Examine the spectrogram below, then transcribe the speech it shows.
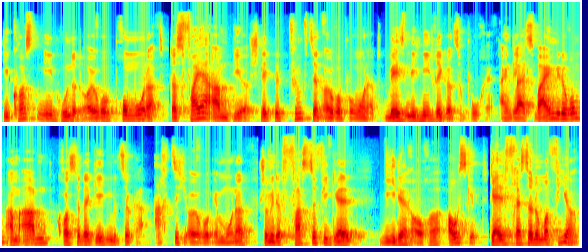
Die kosten ihn 100 Euro pro Monat. Das Feierabendbier schlägt mit 15 Euro pro Monat wesentlich niedriger zu Buche. Ein Glas Wein wiederum am Abend kostet dagegen mit ca. 80 Euro im Monat schon wieder fast so viel Geld wie der Raucher ausgibt. Geldfresser Nummer 4.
